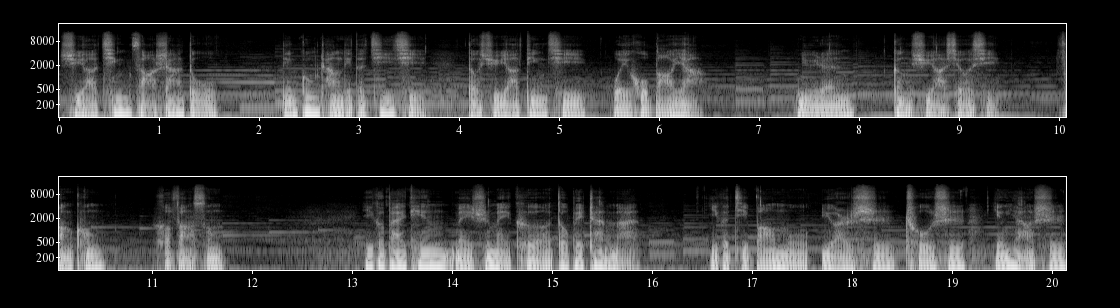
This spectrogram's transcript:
需要清扫杀毒，连工厂里的机器都需要定期维护保养。女人。更需要休息、放空和放松。一个白天每时每刻都被占满，一个集保姆、育儿师、厨师、营养师、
